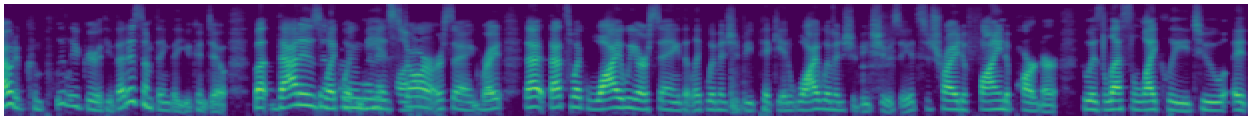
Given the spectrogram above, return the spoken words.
I would completely agree with you. That is something that you can do. But that is That's like what me and Star are saying, right? That that's like why we are saying that like women should be picky and why women should be choosy. It's to try to find a partner who is less likely to uh,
